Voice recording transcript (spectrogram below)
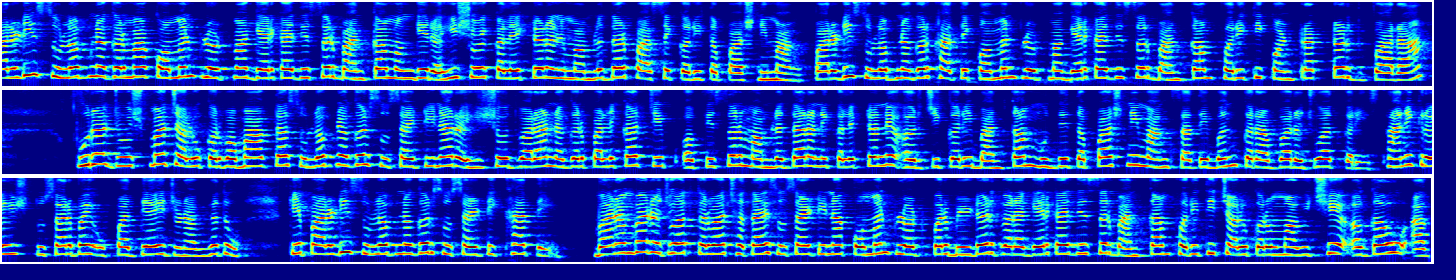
Pardi સુલભનગરમાં common પ્લોટમાં ગેરકાયદેસર બાંધકામ અંગે રહીશોએ કલેક્ટર અને મામલતદાર પાસે કરી તપાસની માંગ. પારડી સુલભનગર ખાતે કોમન પ્લોટમાં ગેરકાયદેસર બાંધકામ ફરીથી કોન્ટ્રાક્ટર દ્વારા પૂરા જોશમાં ચાલુ કરવામાં આવતા સુલભનગર સોસાયટીના રહીશો દ્વારા નગરપાલિકા ચીફ ઓફિસર, મામલતદાર અને કલેક્ટરને અરજી કરી બાંધકામ મુદ્દે તપાસની માંગ સાથે બંધ કરાવવા રજૂઆત કરી. સ્થાનિક રહીશ તુષારભાઈ ઉપાધ્યાયે જણાવ્યું હતું કે પારડી સુલભનગર સોસાયટી ખાતે વારંવાર રજૂઆત કરવા છતાંય સોસાયટીના કોમન પ્લોટ પર બિલ્ડર દ્વારા ગેરકાયદેસર બાંધકામ ફરીથી ચાલુ કરવામાં આવ્યું છે. અગાઉ આ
